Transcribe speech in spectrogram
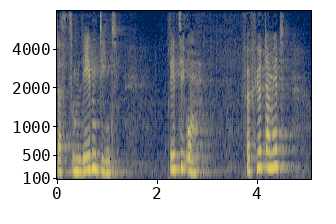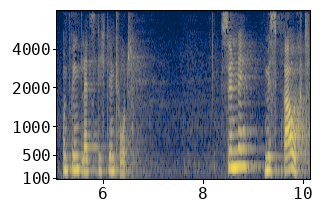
das zum Leben dient, dreht sie um, verführt damit und bringt letztlich den Tod. Sünde missbraucht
